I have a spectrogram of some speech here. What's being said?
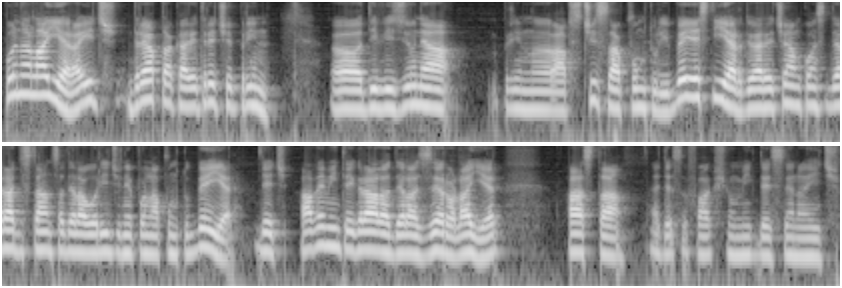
Până la ier. Aici dreapta care trece prin uh, diviziunea prin uh, abscisa punctului B este ier, deoarece am considerat distanța de la origine până la punctul B ier. Deci avem integrala de la 0 la ier. Asta, haideți să fac și un mic desen aici.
